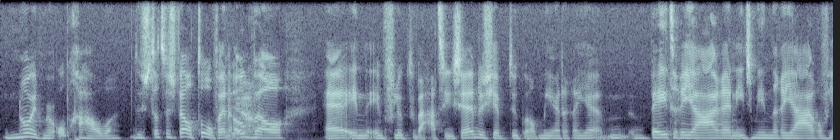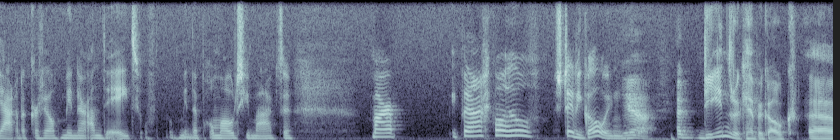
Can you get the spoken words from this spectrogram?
nooit meer opgehouden. Dus dat is wel tof. En ook wel hè, in, in fluctuaties. Hè. Dus je hebt natuurlijk wel meerdere betere jaren en iets mindere jaren. Of jaren dat ik er zelf minder aan deed. Of minder promotie maakte. Maar ik ben eigenlijk wel heel steady going. Ja, die indruk heb ik ook. Uh,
